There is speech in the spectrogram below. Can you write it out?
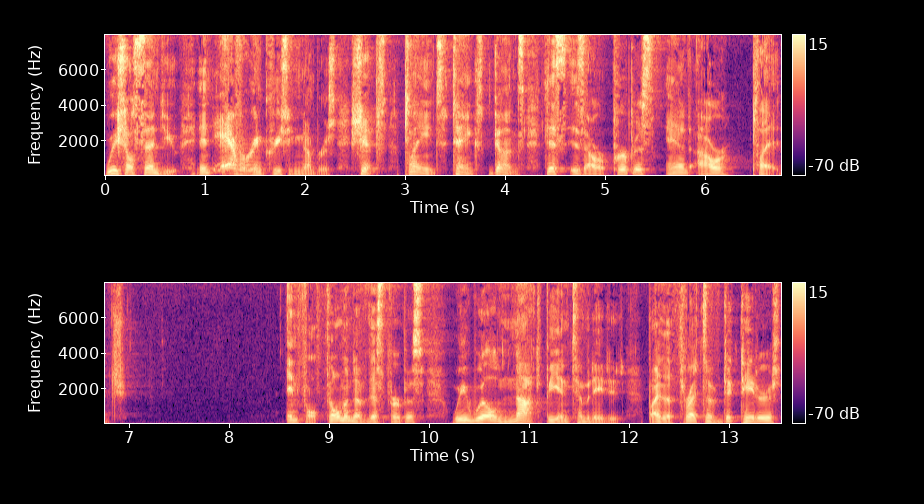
We shall send you, in ever increasing numbers, ships, planes, tanks, guns. This is our purpose and our pledge. In fulfillment of this purpose, we will not be intimidated by the threats of dictators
